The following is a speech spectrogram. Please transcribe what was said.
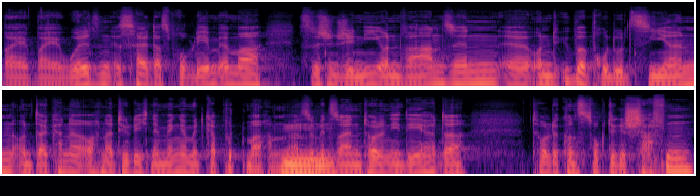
bei, bei Wilson ist halt das Problem immer zwischen Genie und Wahnsinn äh, und Überproduzieren und da kann er auch natürlich eine Menge mit kaputt machen. Also Mhm. mit seinen tollen Ideen hat er tolle Konstrukte geschaffen,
